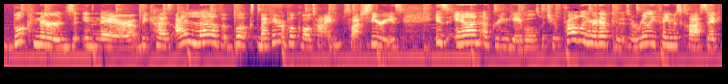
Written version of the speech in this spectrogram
book nerds in there because I love books. My favorite book of all time, slash series, is Anne of Green Gables, which you've probably heard of because it's a really famous classic,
